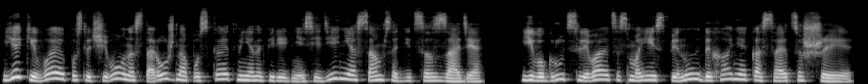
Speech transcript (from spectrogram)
Я киваю, после чего он осторожно опускает меня на переднее сиденье, а сам садится сзади. Его грудь сливается с моей спиной, дыхание касается шеи.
